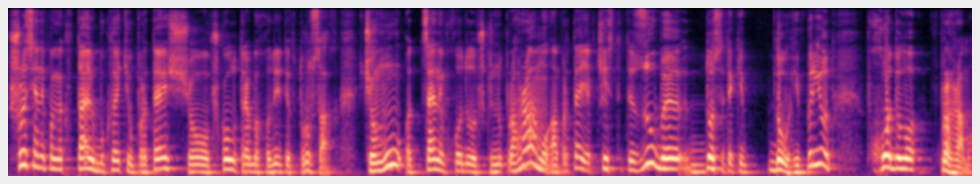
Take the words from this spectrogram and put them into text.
Щось я не пам'ятаю буклетів про те, що в школу треба ходити в трусах. Чому от це не входило в шкільну програму, а про те, як чистити зуби, досить таки довгий період входило програму.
